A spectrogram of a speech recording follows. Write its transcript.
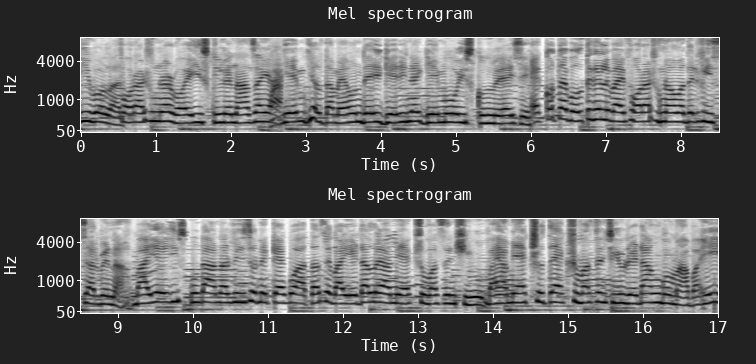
কি বলার? পড়াশোনার স্কুলে না যাই গেম খেলতাম। এখন দেই গেরি না স্কুল লয়ে আইছে। এক কথায় বলতে গেলে ভাই পড়াশোনা আমাদের ফিস ছাড়বে না। ভাই এই স্কুলটা আনার পিছনে আছে। ভাই এটা লয়ে আমি একশো পার্সেন্ট শিওর ভাই আমি একশোতে একশো পার্সেন্ট শিওর এটা আনব মা ভাই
